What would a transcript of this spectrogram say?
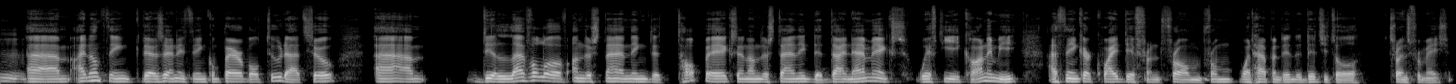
Mm. Um, I don't think there's anything comparable to that. So um, the level of understanding the topics and understanding the dynamics with the economy, I think, are quite different from from what happened in the digital transformation.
